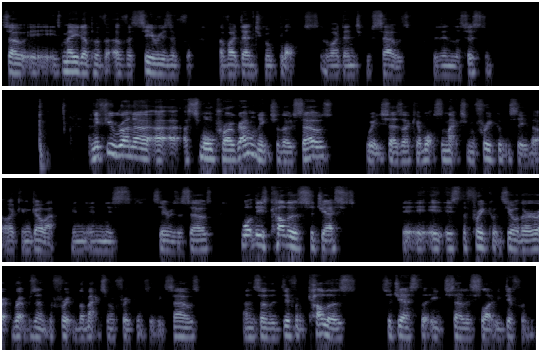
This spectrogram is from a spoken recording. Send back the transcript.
So it's made up of, of a series of, of identical blocks, of identical cells within the system. And if you run a, a, a small program on each of those cells, which says, okay, what's the maximum frequency that I can go at in, in this series of cells? What these colors suggest is the frequency or they represent the, the maximum frequency of these cells. And so the different colors suggest that each cell is slightly different,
